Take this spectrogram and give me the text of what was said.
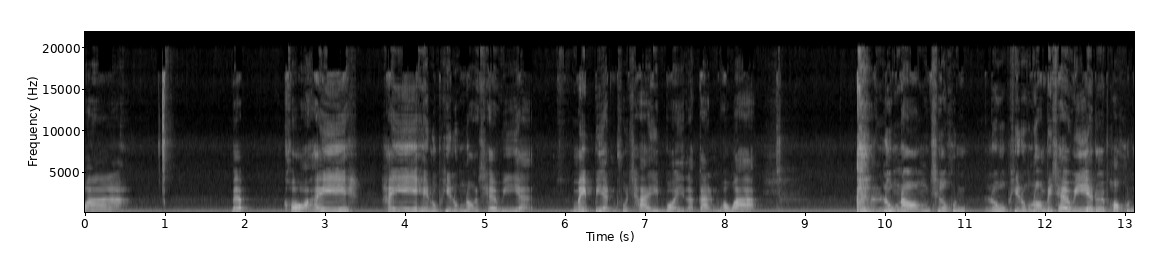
ว่า แบบขอให้ให้ให้ลูกพี่ลูกน้องเชวี่อะไม่เปลี่ยนผู้ชายบ่อยละกัน เพราะว่า ลูกน้องชื่อคุณลูกพี่ลูกน้องพี่เชวี่อะโดยเฉพาะคุณ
